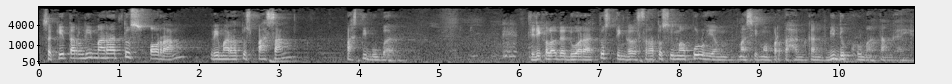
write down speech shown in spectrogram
sekitar 500 orang, 500 pasang pasti bubar jadi kalau ada 200 tinggal 150 yang masih mempertahankan biduk rumah tangganya.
